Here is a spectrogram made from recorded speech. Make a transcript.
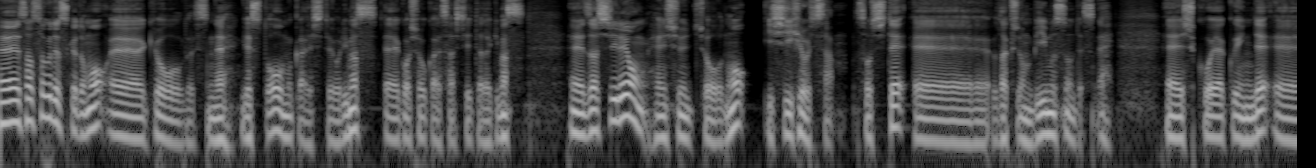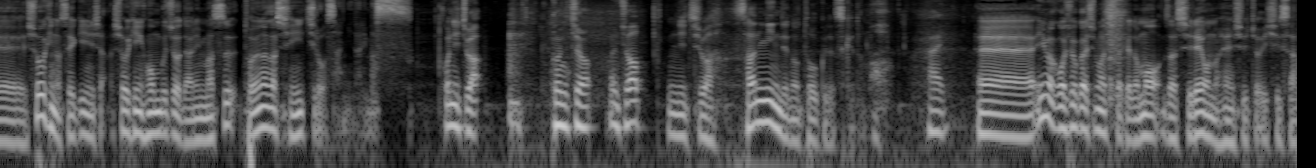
えー早速ですけども、えー今日ですねゲストをお迎えしております、えーご紹介させていただきます、えー雑誌レオン編集長の石井博さん。そして、えー私どもビームスのですね、えー執行役員で、えー商品の責任者商品本部長であります豊永慎一郎さんになります。こんにちは。こんにちは。こんにちは。こんにちは。3人でのトークですけども。はい。えー今ご紹介しましたけども雑誌レオンの編集長石井さん、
